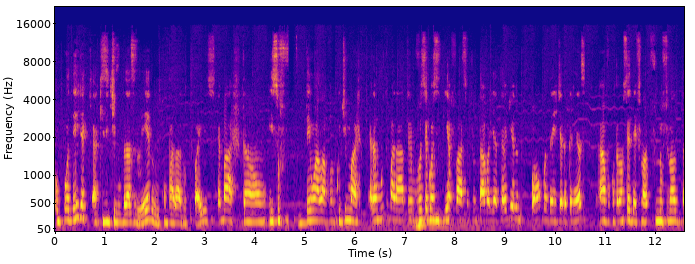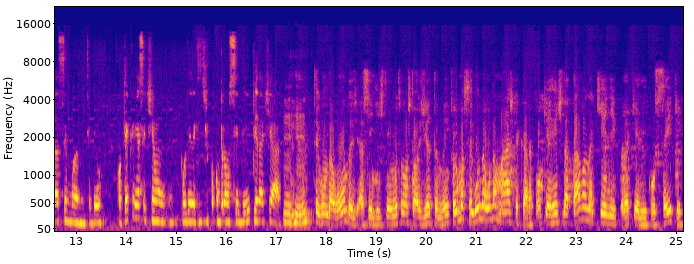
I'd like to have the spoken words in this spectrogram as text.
o poder de aquisitivo brasileiro, comparado com o país, é baixo. Então, isso deu um alavanco demais. Era muito barato, você conseguia fácil. Juntava ali até o dinheiro do pão quando a gente era criança. Ah, vou comprar um CD no final da semana, entendeu? Qualquer criança tinha um poder aquisitivo para comprar um CD pirateado. Uhum. Segunda onda, assim, a gente tem muita nostalgia também. Foi uma segunda onda mágica, cara, porque a gente ainda tava naquele, naquele conceito,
